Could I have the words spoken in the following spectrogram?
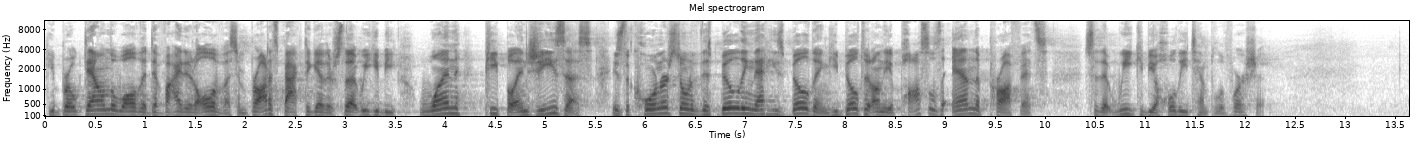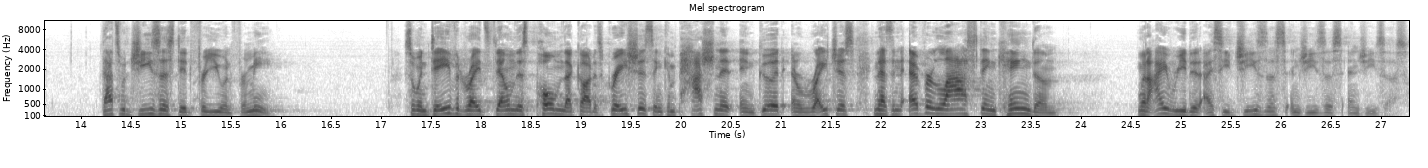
He broke down the wall that divided all of us and brought us back together so that we could be one people. And Jesus is the cornerstone of this building that he's building. He built it on the apostles and the prophets so that we could be a holy temple of worship. That's what Jesus did for you and for me. So when David writes down this poem that God is gracious and compassionate and good and righteous and has an everlasting kingdom, when I read it, I see Jesus and Jesus and Jesus.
